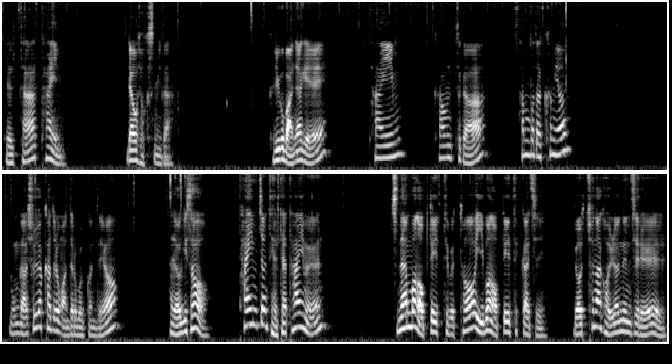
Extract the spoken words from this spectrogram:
델타 타임이라고 적습니다. 그리고 만약에 타임 카운트가 3보다 크면 뭔가 출력하도록 만들어 볼 건데요. 자, 여기서 타임점 델타 타임은 지난번 업데이트부터 이번 업데이트까지 몇 초나 걸렸는지를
